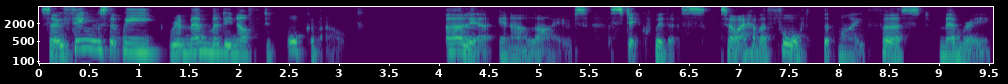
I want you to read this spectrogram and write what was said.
So, things that we remembered enough to talk about earlier in our lives stick with us. So, I have a thought that my first memory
